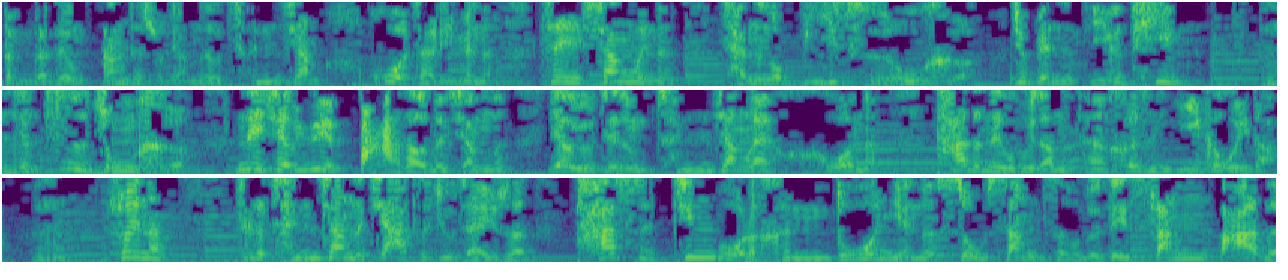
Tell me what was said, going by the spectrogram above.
等的这种刚才所讲的沉香和在里面呢，这些香味呢才能够彼此柔和，就变成一个 team，叫自中和。那些越霸道的香呢，要有这种沉香来和呢，它的那个味道呢才能合成一个味道。嗯，所以呢，这个沉香的价值就在于说，它是经过了很多年的受伤之后的对伤疤的。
